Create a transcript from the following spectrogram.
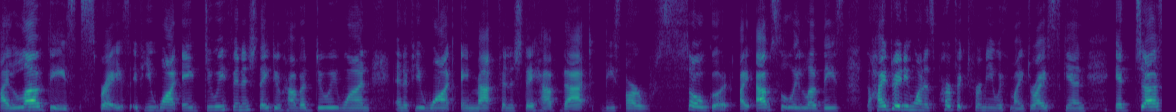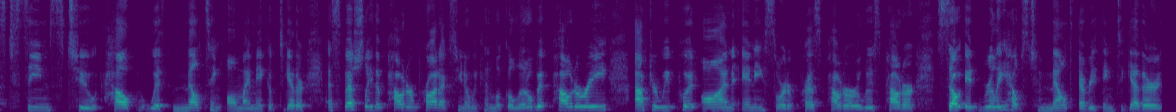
I love these sprays. If you want a dewy finish, they do have a dewy one. And if you want a matte finish, they have that. These are so good. I absolutely love these. The hydrating one is perfect for me with my dry skin. It just seems to help with melting all my makeup together, especially the powder products. You know, we can look a little bit powdery after we put on any sort of pressed powder or loose powder. So it really helps to melt everything together.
